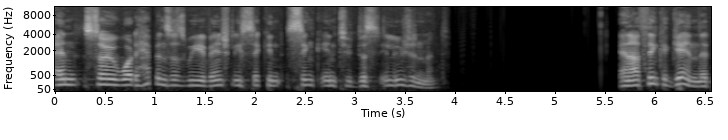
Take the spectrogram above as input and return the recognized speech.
And so what happens is we eventually sink into disillusionment. And I think, again, that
